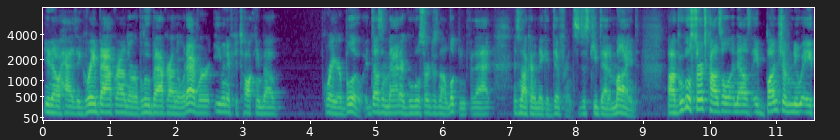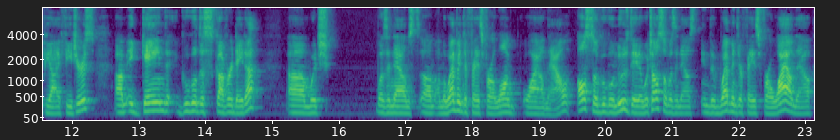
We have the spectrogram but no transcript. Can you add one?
you know, has a gray background or a blue background or whatever, even if you're talking about gray or blue. It doesn't matter. Google search is not looking for that. It's not going to make a difference. Just keep that in mind. Uh, Google Search Console announced a bunch of new API features. Um, it gained Google Discover data, um, which was announced um, on the web interface for a long while now. Also, Google News data, which also was announced in the web interface for a while now,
